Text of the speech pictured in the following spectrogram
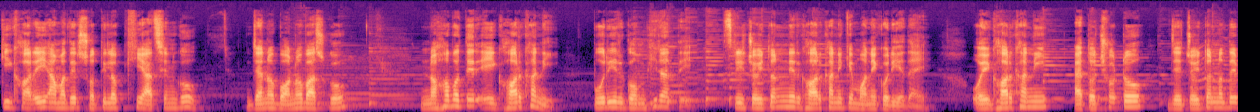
কি ঘরেই আমাদের সতীলক্ষ্মী আছেন গো? যেন বনবাস গো? নহবতের এই ঘরখানি পুরীর গম্ভীরাতে শ্রী চৈতন্যের ঘরখানিকে মনে করিয়ে দেয়। ওই ঘরখানি এত ছোট যে চৈতন্যদেব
